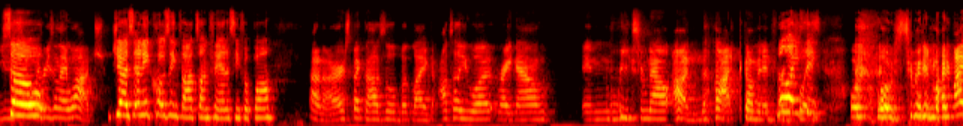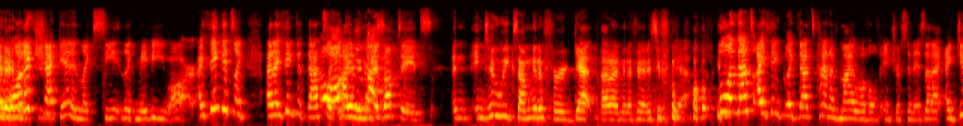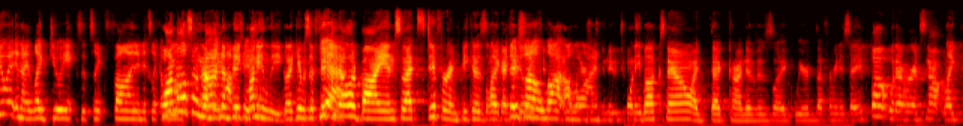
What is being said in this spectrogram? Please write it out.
It's So- the reason I watch. Jess, any closing thoughts on fantasy football? I don't know. I respect the hustle, but like, I'll tell you what. Right now, in weeks from now, I'm not coming in first Well, place think- or close to it in my. I want to check in and like see like maybe you are. I think it's like and I think that that's Oh, like I'll kind give of you guys updates. And in two weeks, I'm gonna forget that I'm in a fantasy football. Yeah. league. well and that's i think like that's kind of my level of interest in it, is that i, I do it and i like doing it because it's like fun and it's like a Well, I'm also not in a big money league. Like it was a fifty Yeah. buy-in, so that's different because like I There's not like a lot on the $50 line. The new twenty bucks now. I that kind of is like weird that for me to say, but whatever. It's not like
